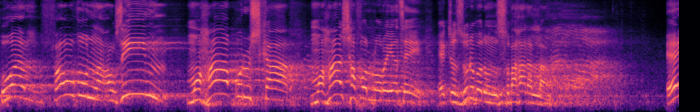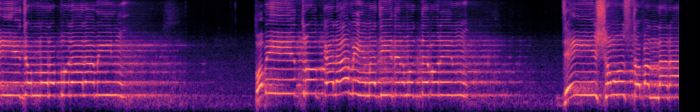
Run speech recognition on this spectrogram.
হুয়াল মহা পুরস্কার মহা সাফল্য রয়েছে। একটু জোর বলুন সুবাহান আল্লাহ এই জন্য রব্বুল আলামিন পবিত্র কালামে মাজিদের মধ্যে বলেন, যেই সমস্ত বান্দারা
